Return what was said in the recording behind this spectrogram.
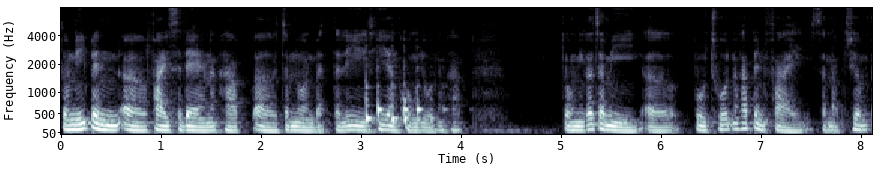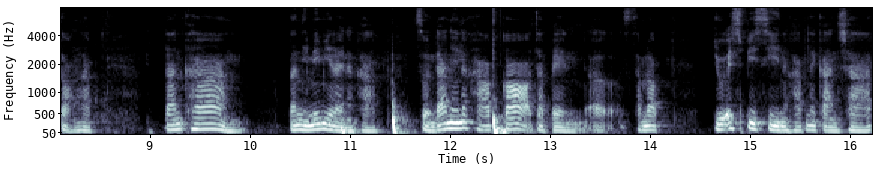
ตรงนี้เป็นไฟแสดงนะครับจำนวนแบตเตอรี่ที่ยังคงอยู่นะครับ ตรงนี้ก็จะมีบลูทูธนะครับ เป็นไฟสำหรับเชื่อมต่อครับ ด้านข้าง ด้านนี้ไม่มีอะไรนะครับ ส่วนด้านนี้นะครับก็จะเป็นสำหรับ USB-C นะครับในการชาร์จ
